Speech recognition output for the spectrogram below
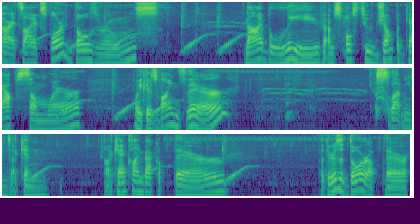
Alright, so I explored those rooms. Now I believe I'm supposed to jump a gap somewhere. Wait, there's vines there. So that means I can... I can't climb back up there. But there is a door up there.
